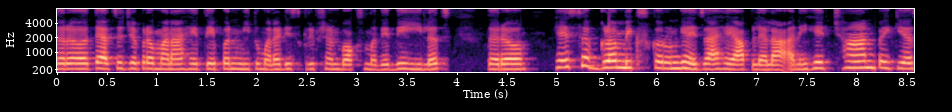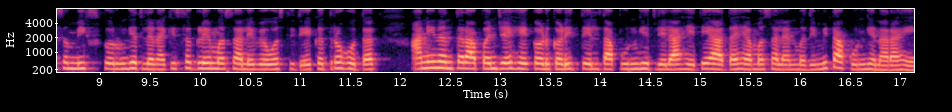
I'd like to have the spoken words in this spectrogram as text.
तर त्याचं जे प्रमाण आहे ते पण मी तुम्हाला डिस्क्रिप्शन बॉक्समध्ये देईलच. तर हे सगळं मिक्स करून घ्यायचं आहे आपल्याला आणि हे छानपैकी असं मिक्स करून घेतलं ना की सगळे मसाले व्यवस्थित एकत्र होतात. आणि नंतर आपण जे हे कडकडीत तेल तापून घेतलेलं आहे ते आता ह्या मसाल्यांमध्ये मी टाकून घेणार आहे.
